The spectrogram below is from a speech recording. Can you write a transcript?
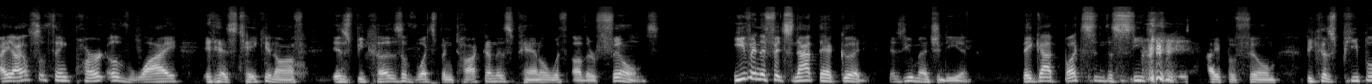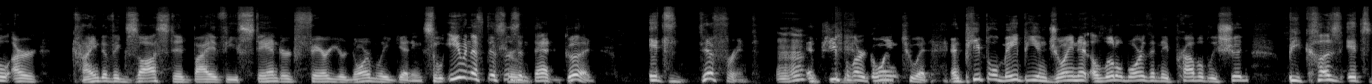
I also think part of why it has taken off is because of what's been talked on this panel with other films. Even if it's not that good, as you mentioned, Ian, they got butts in the seats for this type of film because people are kind of exhausted by the standard fare you're normally getting. So even if this True. isn't that good, it's different. Mm-hmm. And people are going to it. And people may be enjoying it a little more than they probably should because it's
